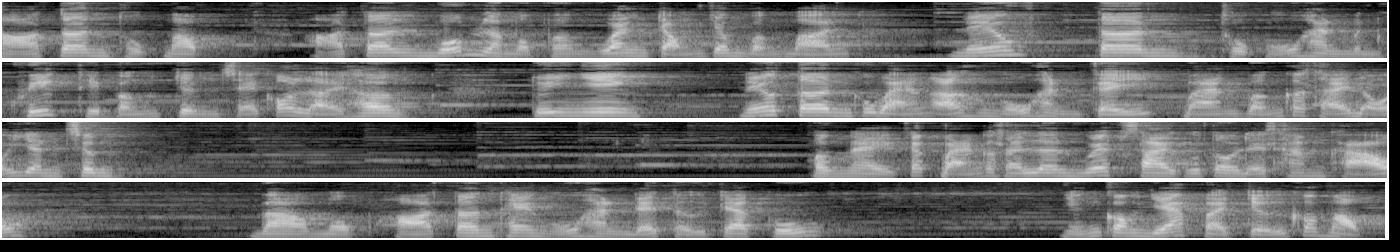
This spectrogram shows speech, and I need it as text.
Họ tên thuộc mộc. Họ tên vốn là một phần quan trọng trong vận mệnh. Nếu tên thuộc ngũ hành mình khuyết thì vận trình sẽ có lợi hơn. Tuy nhiên, nếu tên của bạn ở ngũ hành kỵ, bạn vẫn có thể đổi danh xưng. Phần này các bạn có thể lên website của tôi để tham khảo vào một họ tên theo ngũ hành để tự tra cứu. Những con giáp và chữ có mộc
